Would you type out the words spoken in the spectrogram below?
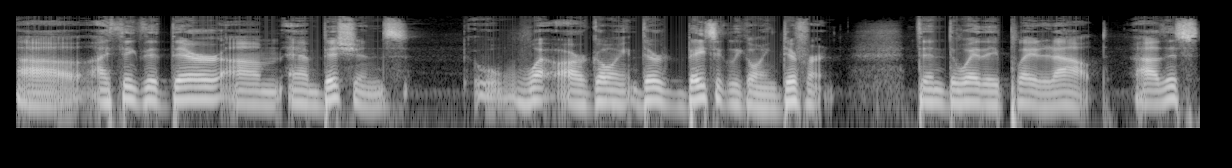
Uh, I think that their um, ambitions what are going they're basically going different than the way they played it out uh, this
